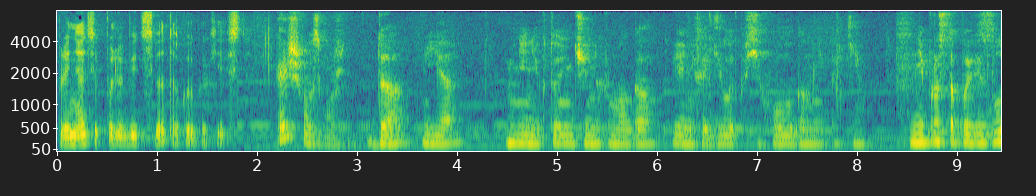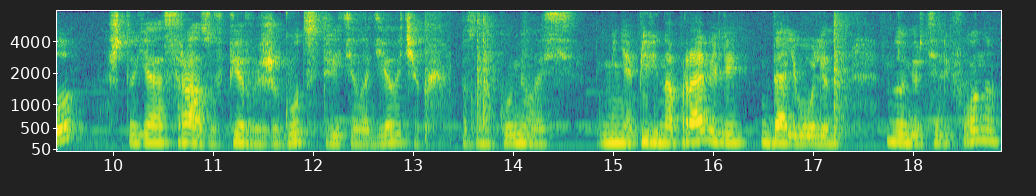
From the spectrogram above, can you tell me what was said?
принять и полюбить себя такой, как есть? Конечно, возможно. Да, я. Мне никто ничего не помогал. Я не ходила к психологам никаким. Мне просто повезло, что я сразу в первый же год встретила девочек, познакомилась. Меня перенаправили, дали Олин номер телефона.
